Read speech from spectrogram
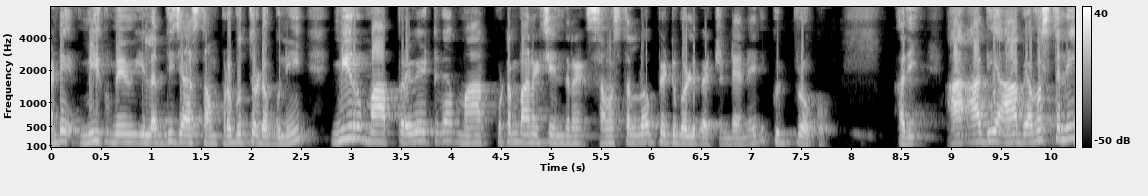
అంటే మీకు మేము ఈ లబ్ధి చేస్తాం ప్రభుత్వ డబ్బుని మీరు మా ప్రైవేట్గా మా కుటుంబానికి చెందిన సంస్థల్లో పెట్టుబడులు పెట్టండి అనేది క్విడ్ ప్రోకో. అది. అది ఆ వ్యవస్థని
